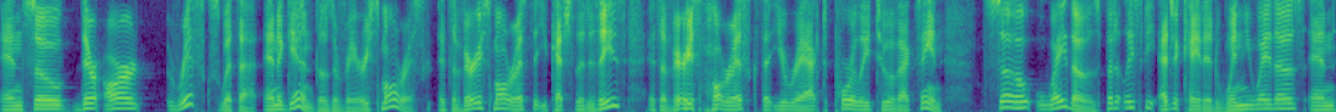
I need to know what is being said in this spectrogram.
And so there are risks with that. And again, those are very small risks. It's a very small risk that you catch the disease, it's a very small risk that you react poorly to a vaccine. So weigh those, but at least be educated when you weigh those and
